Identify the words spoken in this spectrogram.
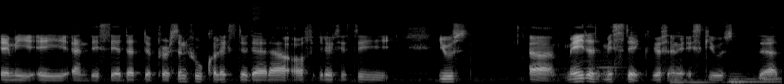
MEA, and they said that the person who collects the data of electricity use uh, made a mistake with an excuse that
